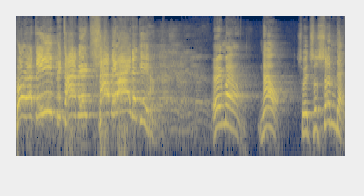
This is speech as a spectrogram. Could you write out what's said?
For at the evening time it shall be light again. Amen. Now, so it's a Sunday.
